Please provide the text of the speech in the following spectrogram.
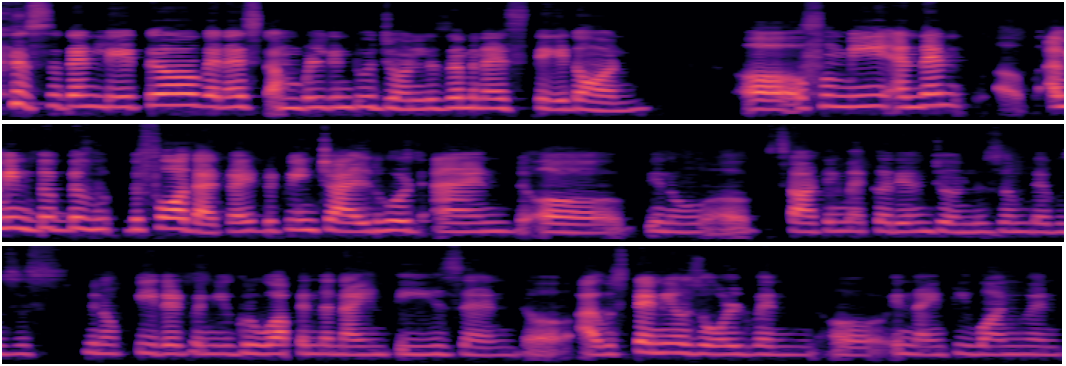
so then later when I stumbled into journalism and I stayed on, uh, for me and then uh, i mean b- b- before that right between childhood and uh, you know uh, starting my career in journalism there was this you know period when you grew up in the 90s and i was 10 years old when in 91 when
